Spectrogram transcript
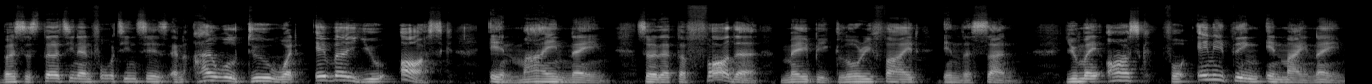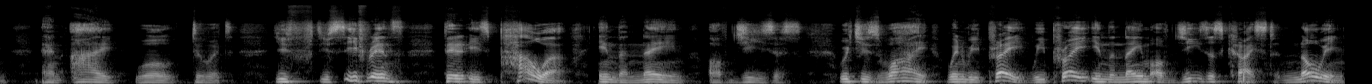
Verses 13 and 14 says, And I will do whatever you ask in my name, so that the Father may be glorified in the Son. You may ask for anything in my name, and I will do it. You, you see, friends, there is power in the name of Jesus which is why when we pray, we pray in the name of Jesus Christ, knowing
